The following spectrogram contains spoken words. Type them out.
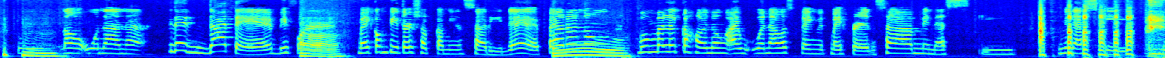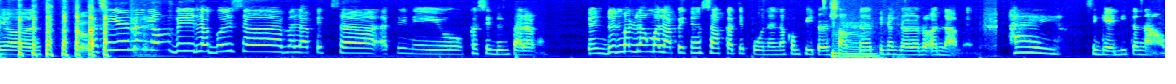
to hmm. nauuna na. Hindi, dati, before, Ah. may computer shop kami yung sarili. Pero Oh. nung bumalik ako nung I, when I was playing with my friends sa Mineski. Mineski. yun. Kasi yun lang yung available sa malapit sa Ateneo. Kasi dun parang, yun, dun man lang malapit yung sa Katipunan na computer shop na Mm. pinaglalaroan namin. Hay, sige, dito na ako.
